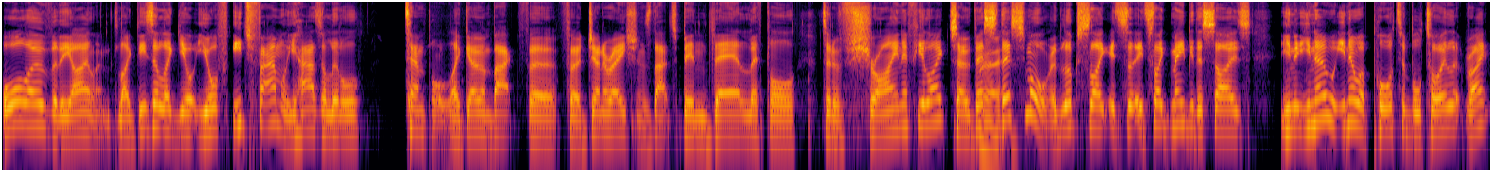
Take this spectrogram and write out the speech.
all over the island. Like these are like your your each family has a little temple. Like going back for for generations, that's been their little sort of shrine, if you like. So they're Right. they're small. It looks like it's it's like maybe the size. You know, you know, you know, a portable toilet, right?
